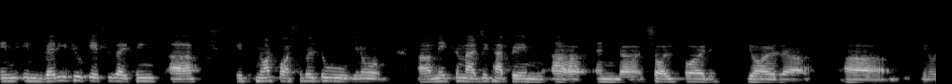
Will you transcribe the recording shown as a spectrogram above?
in in very few cases i think uh, it's not possible to you know uh, make some magic happen uh, and uh, solve for your you know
